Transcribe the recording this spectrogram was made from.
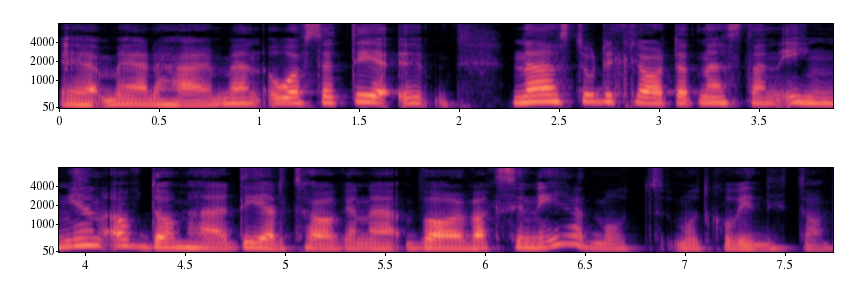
eh, med det här. Men oavsett det, eh, när stod det klart att nästan ingen av de här deltagarna var vaccinerad mot, mot covid-19?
